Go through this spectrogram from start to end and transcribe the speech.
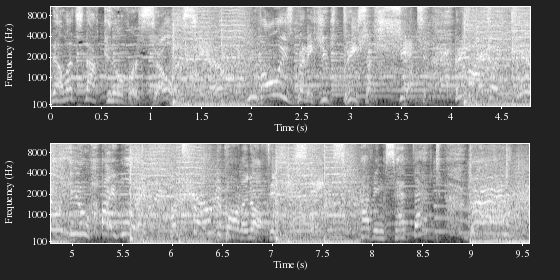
Now let's not get overzealous here. You've always been a huge piece of shit. If I could kill you, I would, but frowned upon in all 50 states. Having said that, burn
